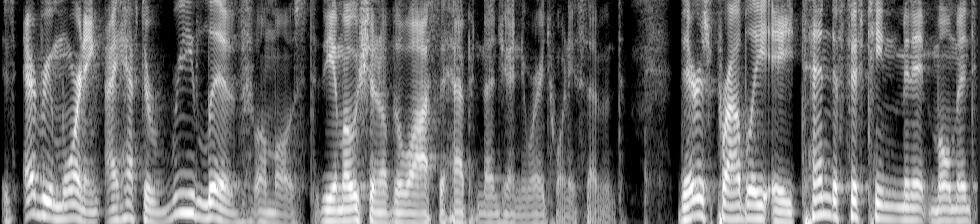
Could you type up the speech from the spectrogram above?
is every morning I have to relive almost the emotion of the loss that happened on January 27th. There is probably a 10 to 15 minute moment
